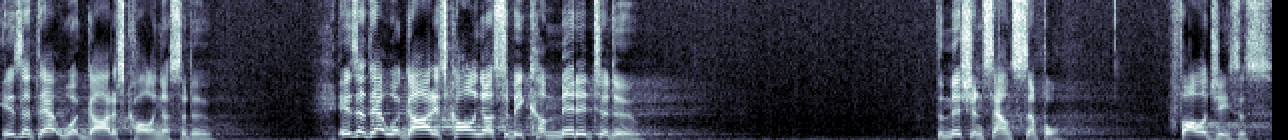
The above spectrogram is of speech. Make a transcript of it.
Isn't that what God is calling us to do? Isn't that what God is calling us to be committed to do? The mission sounds simple. Follow Jesus,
